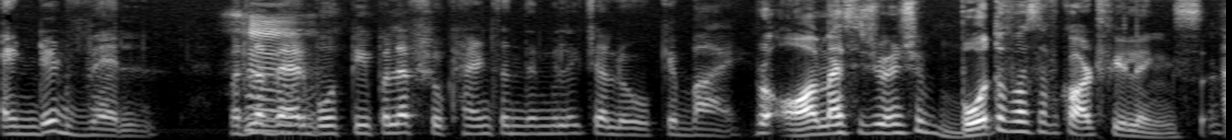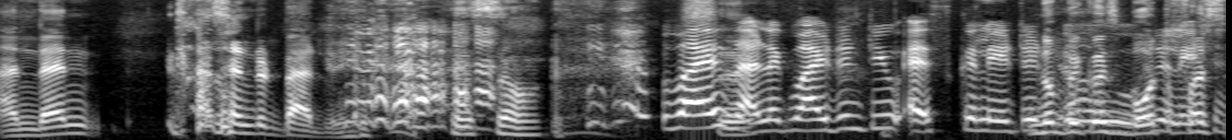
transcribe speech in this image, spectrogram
ended well. Matlab hmm. where both people have shook hands and then be like, chalo, okay, bye. Bro, all my situationship, both of us have caught feelings, and then it has ended badly. so Why is So- that? Like, why didn't you escalate it no, because both of us,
